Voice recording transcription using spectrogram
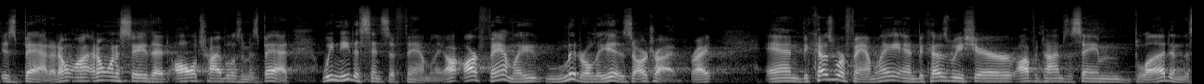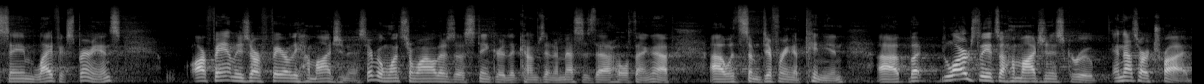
is bad. I don't, I don't want to say that all tribalism is bad. We need a sense of family. Our, our family literally is our tribe, right? And because we're family and because we share oftentimes the same blood and the same life experience, our families are fairly homogenous. Every once in a while, there's a stinker that comes in and messes that whole thing up uh, with some differing opinion. Uh, but largely, it's a homogenous group, and that's our tribe.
